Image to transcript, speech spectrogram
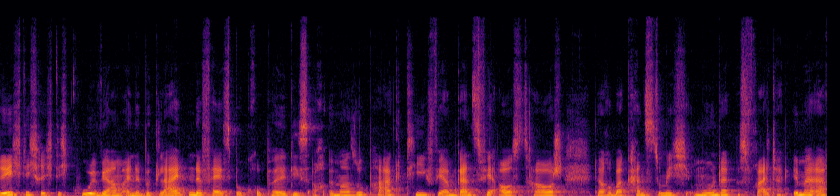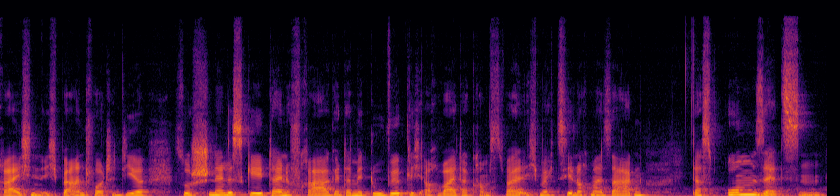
richtig, richtig cool. Wir haben eine begleitende Facebook-Gruppe, die ist auch immer super aktiv. Wir haben ganz viel Austausch. Darüber kannst du mich Montag bis Freitag immer erreichen. Ich beantworte dir so schnell es geht deine Frage, damit du wirklich auch weiterkommst, weil ich möchte es hier nochmal sagen, das Umsetzen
